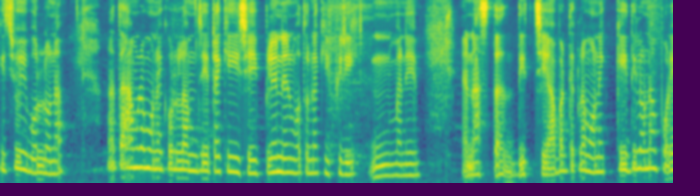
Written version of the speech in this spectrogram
কিছুই বলল না। তা আমরা মনে করলাম যে এটা কি সেই প্লেনের মতো নাকি ফ্রি মানে নাস্তা দিচ্ছে। আবার দেখলাম অনেককেই দিল না, পরে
